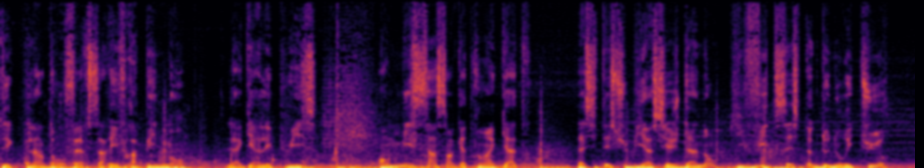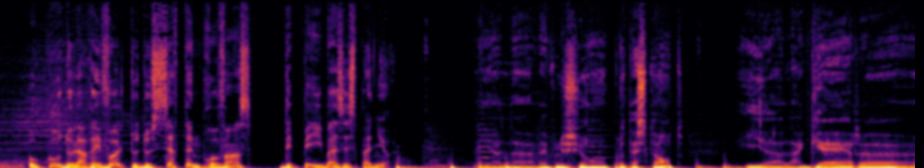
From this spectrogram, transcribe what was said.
déclin d'Anvers arrive rapidement. La guerre l'épuise. En 1584, la cité subit un siège d'un an qui vide ses stocks de nourriture au cours de la révolte de certaines provinces des Pays-Bas espagnols. Il y a la révolution protestante, il y a la guerre euh,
